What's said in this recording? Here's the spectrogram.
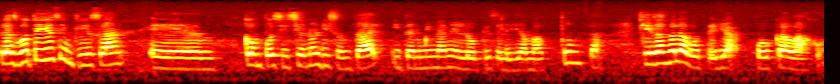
Las botellas empiezan eh, con posición horizontal y terminan en lo que se le llama punta, quedando la botella boca abajo.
